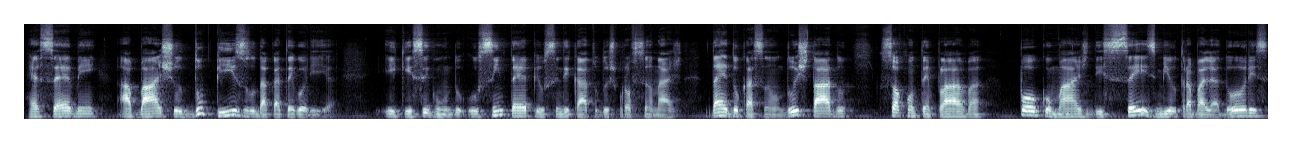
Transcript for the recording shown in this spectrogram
recebem abaixo do piso da categoria e que, segundo o Sintep, o Sindicato dos Profissionais da Educação do Estado, só contemplava pouco mais de 6 mil trabalhadores,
